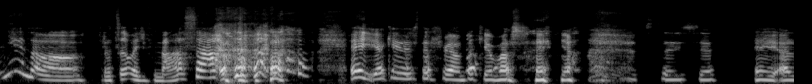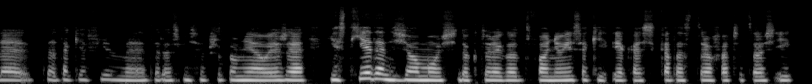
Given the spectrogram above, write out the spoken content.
Nie no, pracować w NASA. Ej, ja kiedyś też miałam takie marzenia. W sensie, ej, ale te takie filmy teraz mi się przypomniały, że jest jeden ziomuś, do którego dzwonią, jest jaki, jakaś katastrofa czy coś i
